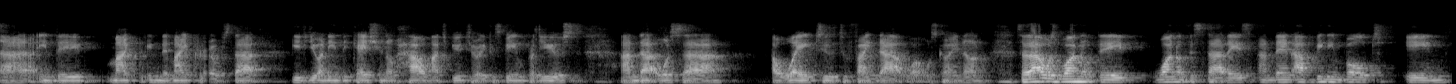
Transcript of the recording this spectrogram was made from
uh, in the micro, in the microbes that give you an indication of how much butyrate is being produced, and that was a, a way to to find out what was going on. So that was one of the one of the studies, and then I've been involved in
